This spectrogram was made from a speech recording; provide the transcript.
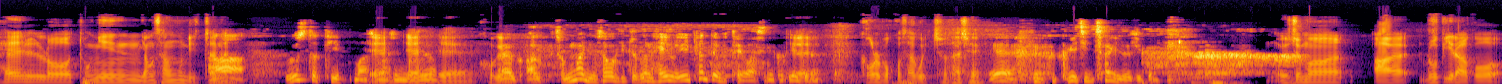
헤일로 동인 영상물 있잖아요. 아, Rooster Teeth 말씀하신 예, 거예요? 예, 거기, 아, 아, 정말 유서가 깊죠. 그건 헤일로 1편 때부터 해왔으니까, 예, 걔들은. 그걸 먹고 살고 있죠, 사실. 예, 그게 진창이죠, 지금. 요즘은 R RWBY라고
